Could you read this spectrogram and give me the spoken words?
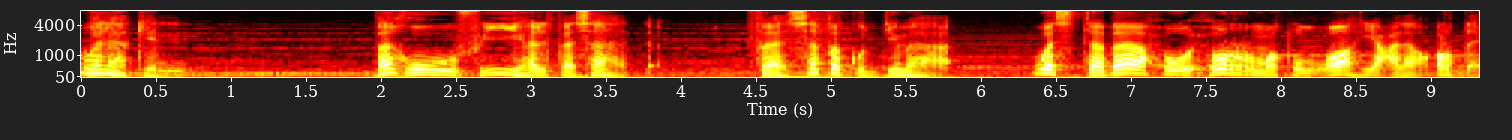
ولكن بغوا فيها الفساد فسفكوا الدماء واستباحوا حرمة الله على أرضه.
